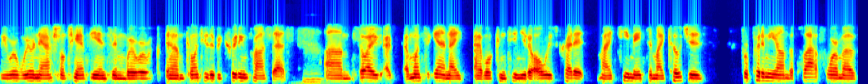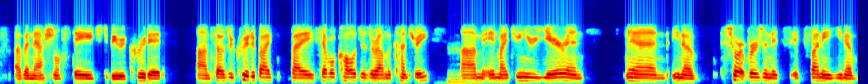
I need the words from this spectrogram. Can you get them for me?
we were, we were national champions and where we were um, going through the recruiting process. Mhm. Um, so I, I, once again, I, I will continue to always credit my teammates and my coaches for putting me on the platform of, of a national stage to be recruited. Um, so I was recruited by, by several colleges around the country Mhm. um, in my junior year, and and you know, short version, it's it's funny. You know,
